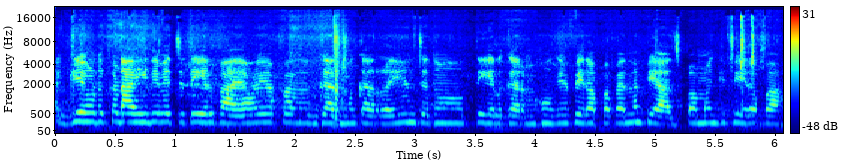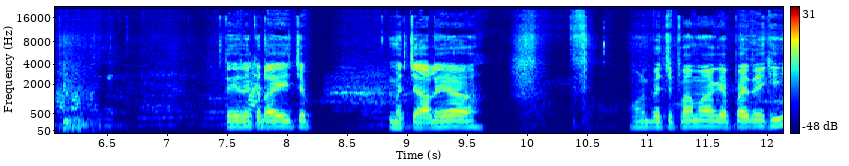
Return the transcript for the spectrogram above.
ਅੱਗੇ ਹੁਣ ਕੜਾਈ ਦੇ ਵਿੱਚ ਤੇਲ ਪਾਇਆ ਹੋਇਆ ਆਪਾਂ ਗਰਮ ਕਰ ਰਹੇ ਹਾਂ। ਜਦੋਂ ਤੇਲ ਗਰਮ ਹੋ ਗਿਆ ਫਿਰ ਆਪਾਂ ਪਹਿਲਾਂ ਪਿਆਜ਼ ਪਾਵਾਂਗੇ ਫਿਰ ਆਪਾਂ ਆਹ ਪਾਵਾਂਗੇ। ਤੇਲ ਕੜਾਈ ਚ ਮਚਾ ਲਿਆ। ਹੁਣ ਵਿੱਚ ਪਾਵਾਂਗੇ ਆਪਾਂ ਇਹਦੇ ਕੀ?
